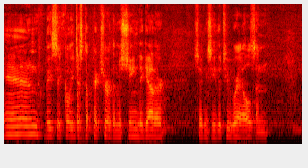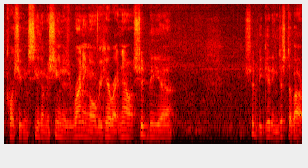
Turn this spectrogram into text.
And basically just a picture of the machine together so you can see the two rails and of course you can see the machine is running over here right now. It should be uh, should be getting just about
